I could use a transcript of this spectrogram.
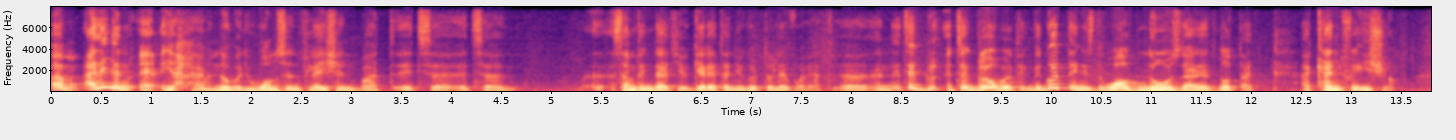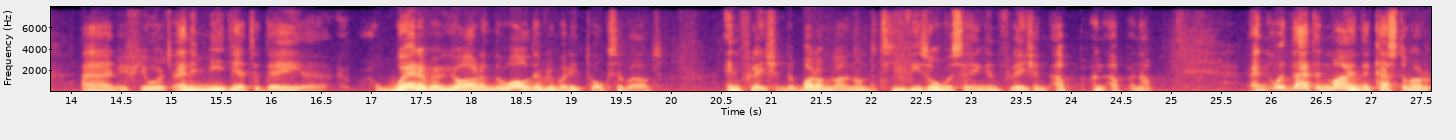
Um, I think, in, uh, yeah, I mean, nobody wants inflation, but it's uh, it's uh, something that you get it and you got to live with it. Uh, and it's a it's a global thing. The good thing is the world knows that it's not a, a country issue. And if you watch any media today, uh, wherever you are in the world, everybody talks about inflation. The bottom line on the TV is always saying inflation up and up and up. And with that in mind, the customer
